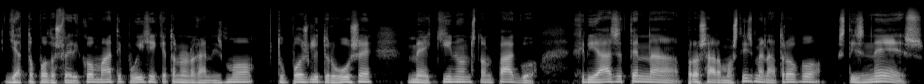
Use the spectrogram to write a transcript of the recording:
για το ποδοσφαιρικό μάτι που είχε και τον οργανισμό του πώς λειτουργούσε με εκείνον στον πάγκο. Χρειάζεται να προσαρμοστείς με έναν τρόπο στις νέες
